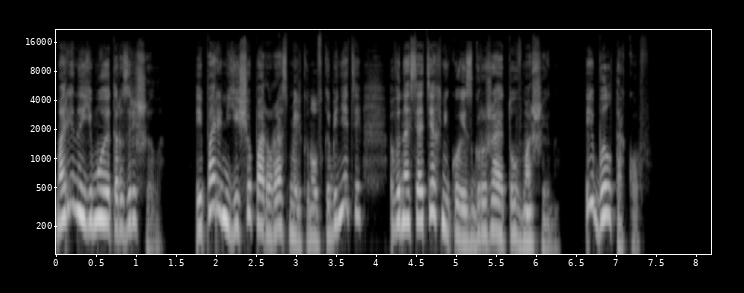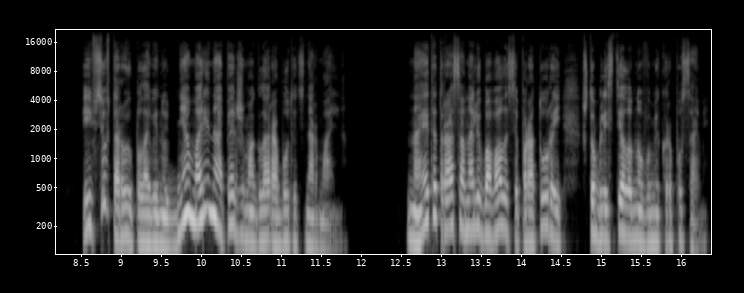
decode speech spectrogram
Марина ему это разрешила, и парень еще пару раз мелькнул в кабинете, вынося технику и сгружая ту в машину. И был таков. И всю вторую половину дня Марина опять же могла работать нормально. На этот раз она любовалась аппаратурой, что блестела новыми корпусами.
